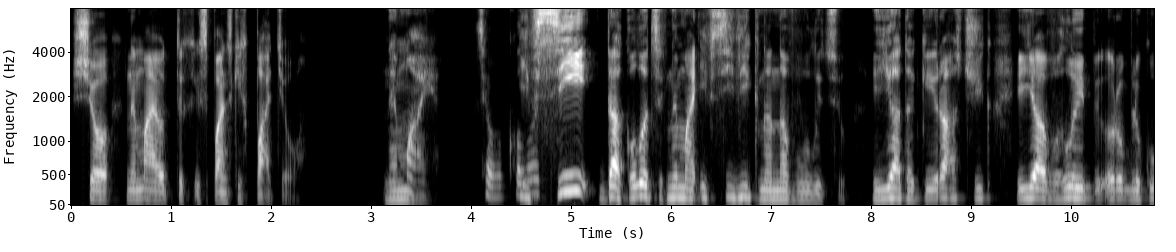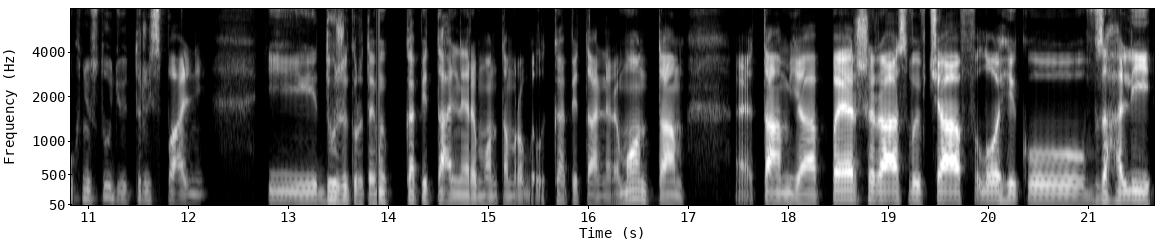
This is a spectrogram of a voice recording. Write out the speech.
що немає от тих іспанських патіо. Немає. Цього колодця. І всі, да, колодців немає, і всі вікна на вулицю. І я такий раз чик, і я вглиб роблю кухню студію, три спальні. І дуже круто. Ми капітальний ремонт там робили. Капітальний ремонт. Там, е, там я перший раз вивчав логіку взагалі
